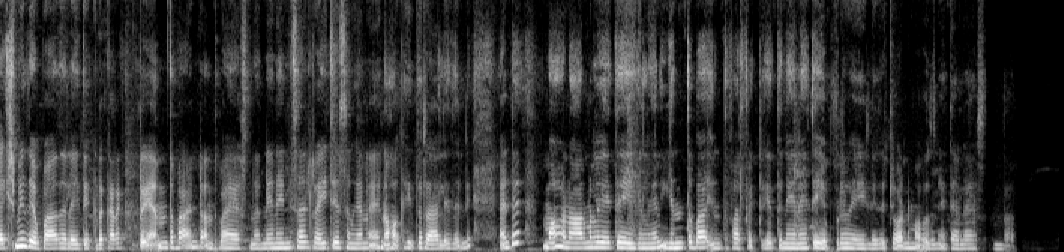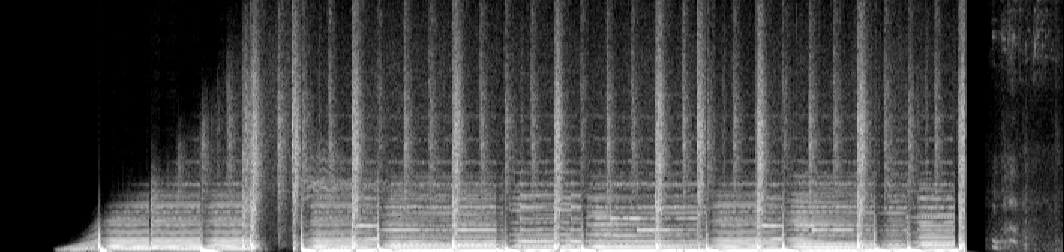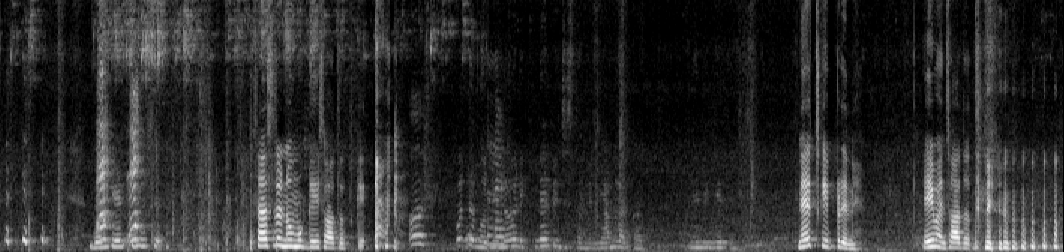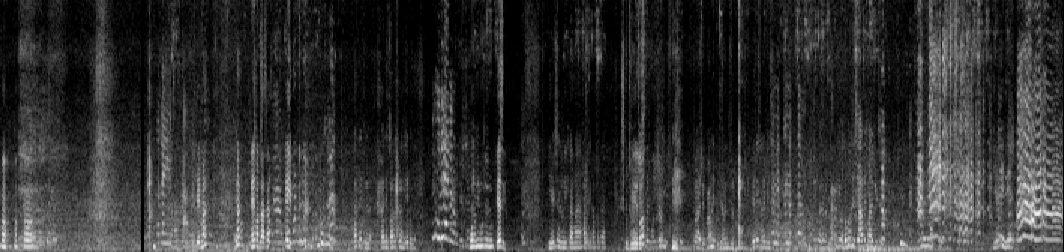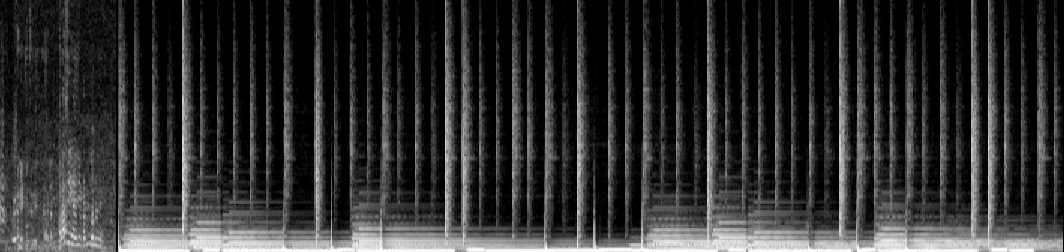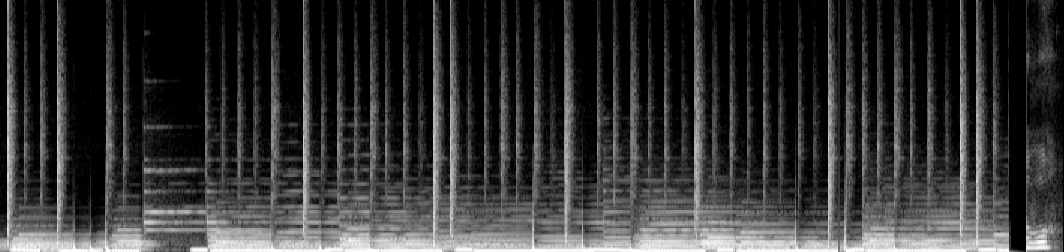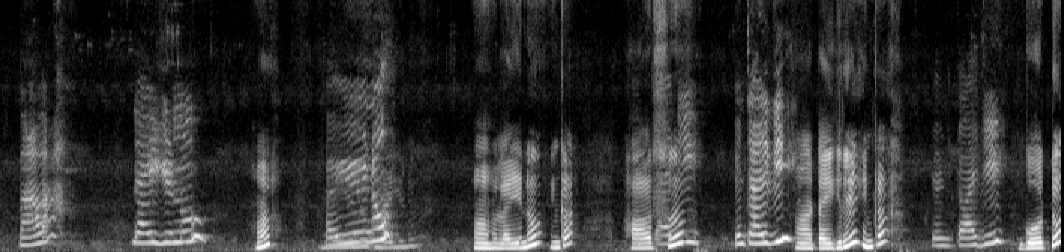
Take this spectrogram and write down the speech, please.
లక్ష్మీదేవి పాదాలు అయితే ఇక్కడ కరెక్ట్ ఎంత బాగా అంటే అంత బాగా వేస్తున్నారు. నేను ఎన్నిసార్లు ట్రై చేశాను కానీ నాకైతే రాలేదండి. అంటే మా నార్మల్గా అయితే వేయగలను కానీ ఇంత బాగా ఇంత పర్ఫెక్ట్గా అయితే నేనైతే ఎప్పుడూ వేయలేదు. చూడండి మా వదిన అయితే ఎలా వేస్తుందో. శాస్త్ర నువ్వు ముగ్గు వేసి అవుతుంది నేర్చుకు ఇప్పుడే ఏమని సాధొద్దు నువ్వు లయను ఇంకా హార్స్ టైగర్ ఇంకా గోటు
